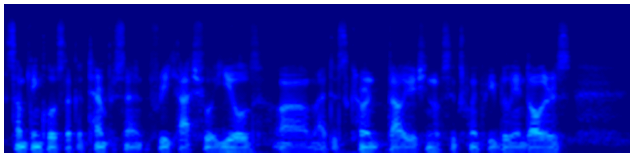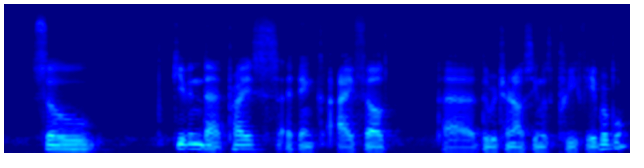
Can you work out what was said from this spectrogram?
something close like a 10% free cash flow yield um, at its current valuation of $6.3 billion. So, given that price, I think I felt that the return I was seeing was pretty favorable.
